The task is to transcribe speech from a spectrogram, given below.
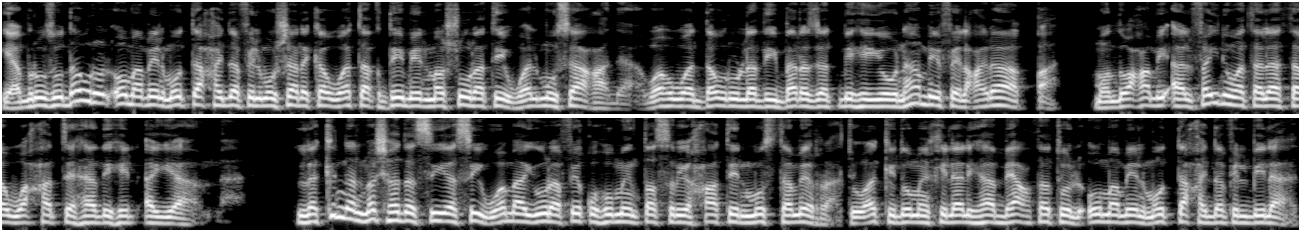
يبرز دور الأمم المتحدة في المشاركة وتقديم المشورة والمساعدة وهو الدور الذي برزت به يونامي في العراق. منذ عام 2003 وحتى هذه الأيام. لكن المشهد السياسي وما يرافقه من تصريحات مستمرة تؤكد من خلالها بعثة الأمم المتحدة في البلاد.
